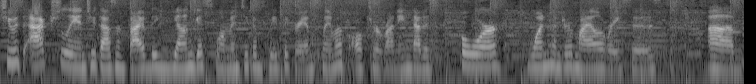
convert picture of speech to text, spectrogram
She was actually in 2005 the youngest woman to complete the Grand Slam of ultra running. That is four 100 mile races um,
